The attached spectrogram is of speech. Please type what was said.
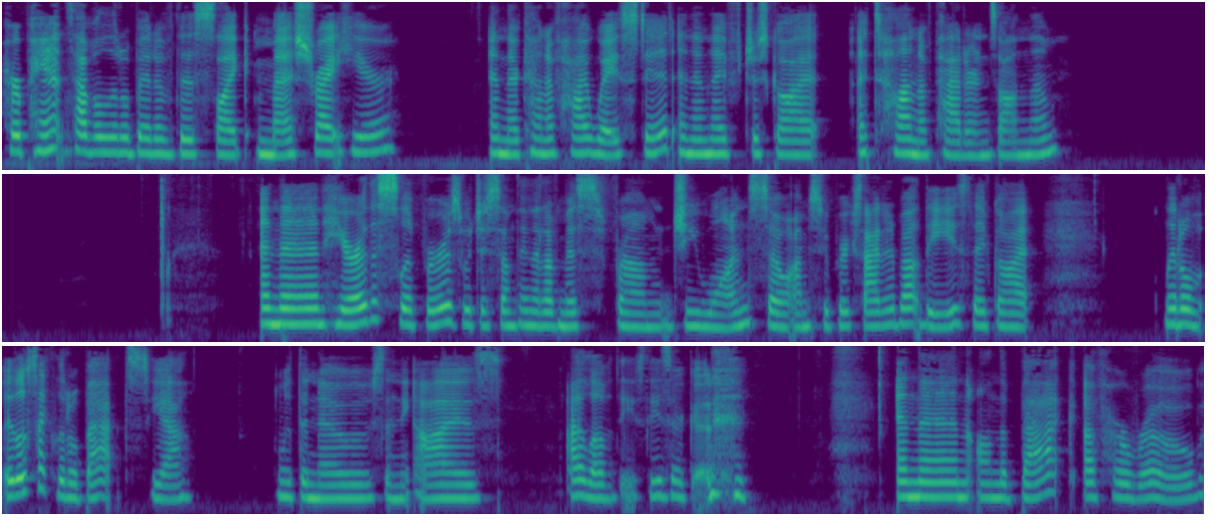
Her pants have a little bit of this like mesh right here, and they're kind of high waisted, and then they've just got a ton of patterns on them. And then here are the slippers, which is something that I've missed from G1, so I'm super excited about these. They've got little, it looks like little bats, yeah, with the nose and the eyes. I love these. These are good. and then on the back of her robe,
